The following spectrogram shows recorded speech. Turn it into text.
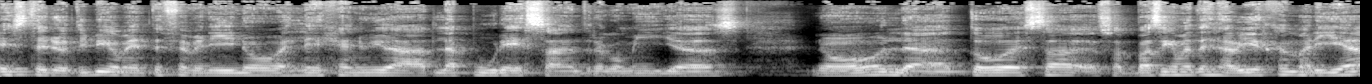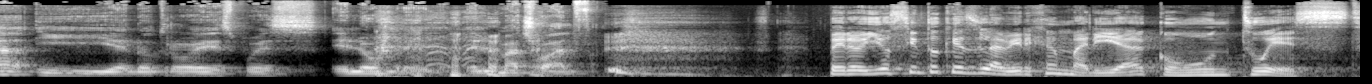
estereotípicamente femenino, es la ingenuidad, la pureza, entre comillas, ¿no? La, todo esta, o sea, básicamente es la Virgen María y el otro es, pues, el hombre, el macho alfa. Pero yo siento que es la Virgen María con un twist,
